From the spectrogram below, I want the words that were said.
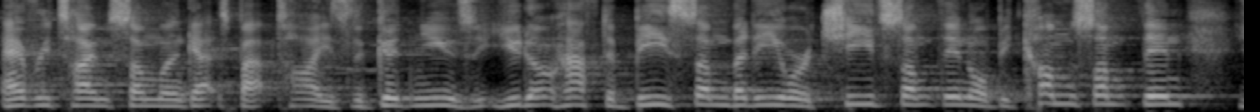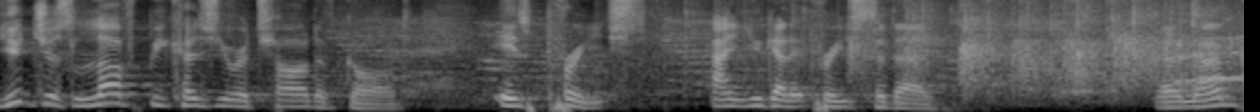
Every time someone gets baptized, the good news that you don't have to be somebody or achieve something or become something, you're just loved because you're a child of God, is preached. And you get it preached today. Amen.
